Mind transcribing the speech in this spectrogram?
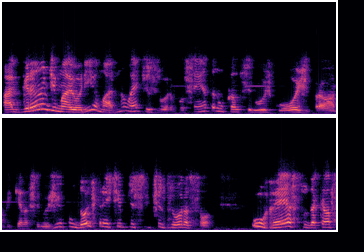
a grande maioria, Mário, não é tesoura. Você entra num campo cirúrgico hoje para uma pequena cirurgia com dois, três tipos de tesoura só. O resto daquelas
